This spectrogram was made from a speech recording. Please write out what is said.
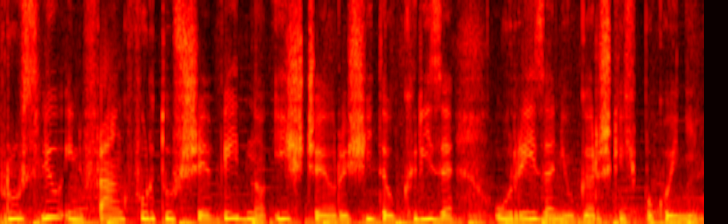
Bruslju in Frankfurtu še vedno iščejo rešitev krize v rezanju grških pokojnin.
